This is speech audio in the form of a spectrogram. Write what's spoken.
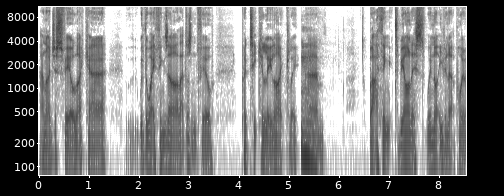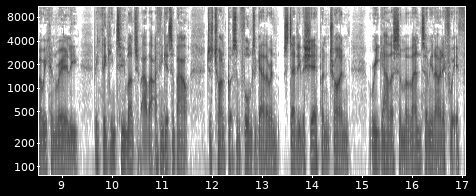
And I just feel like, uh, with the way things are, that doesn't feel particularly likely. Mm. Um, but I think, to be honest, we're not even at a point where we can really be thinking too much about that. I think it's about just trying to put some form together and steady the ship and try and regather some momentum. You know, and if we, if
